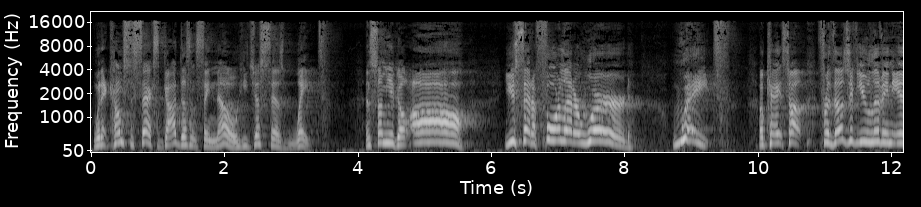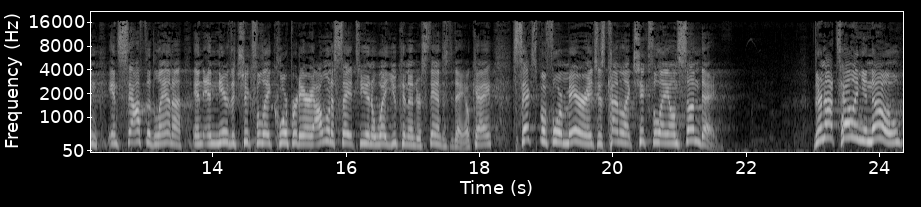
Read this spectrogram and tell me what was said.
When it comes to sex, God doesn't say no, he just says wait. And some of you go, oh, you said a four letter word, wait. Okay, so for those of you living in, in South Atlanta and, and near the Chick fil A corporate area, I want to say it to you in a way you can understand it today, okay? Sex before marriage is kind of like Chick fil A on Sunday. They're not telling you no,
